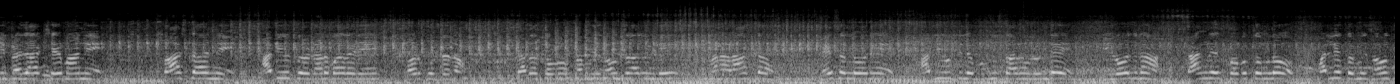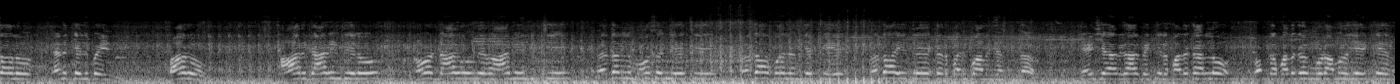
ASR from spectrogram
ఈ ప్రజాక్షేమాన్ని రాష్ట్రాన్ని అభివృద్ధిలో నడపాలని కోరుకుంటున్నాం. గత తొమ్మిది తొమ్మిది సంవత్సరాల నుండి మన రాష్ట్రం దేశంలోనే అభివృద్ధిలో ముందు స్థానంలో ఉంటే ఈ రోజున కాంగ్రెస్ ప్రభుత్వంలో మళ్ళీ తొమ్మిది సంవత్సరాలు వెనక్కి వెళ్ళిపోయింది. వారు ఆరు గ్యారంటీలు నూట నాలుగు వందల హామీలు ఇచ్చి ప్రజలను మోసం చేసి ప్రజాపాలన చెప్పి ప్రజా వ్యతిరేక పరిపాలన చేస్తున్నారు. కేసీఆర్ గారు పెట్టిన పథకాల్లో ఒక్క పథకం కూడా అమలు చేయట్లేదు.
